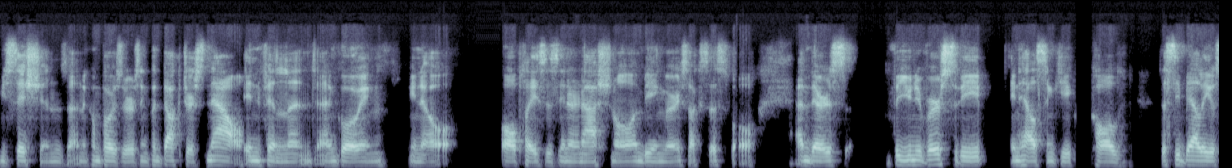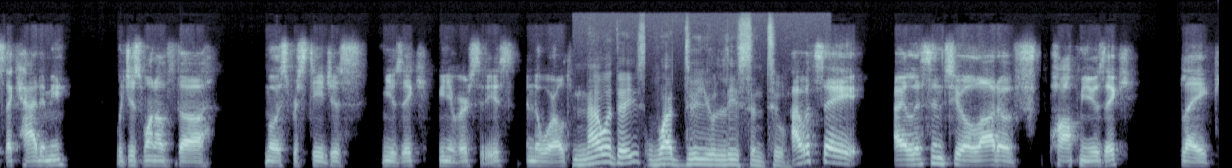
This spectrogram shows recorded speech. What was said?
musicians and composers and conductors now in Finland and going, you know, all places international and being very successful. And there's the university in Helsinki called the Sibelius Academy, which is one of the most prestigious music universities in the world. Nowadays, what do you listen to? I would say I listen to a lot of pop music, like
